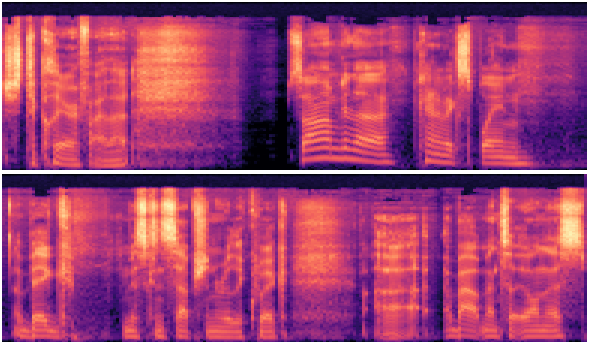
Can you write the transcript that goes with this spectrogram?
Just to clarify that. So I'm gonna kind of explain a big misconception really quick uh, about mental illness.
